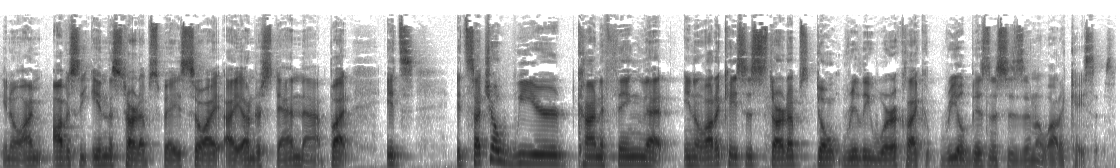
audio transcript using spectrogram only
you know i'm obviously in the startup space so i, I understand that but it's it's such a weird kind of thing that in a lot of cases startups don't really work like real businesses in a lot of cases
